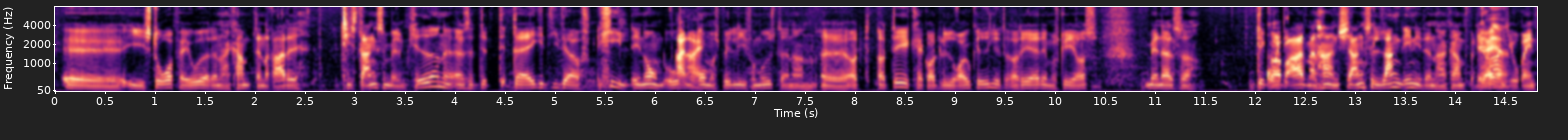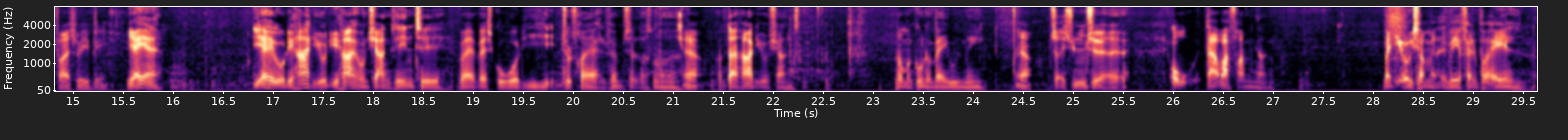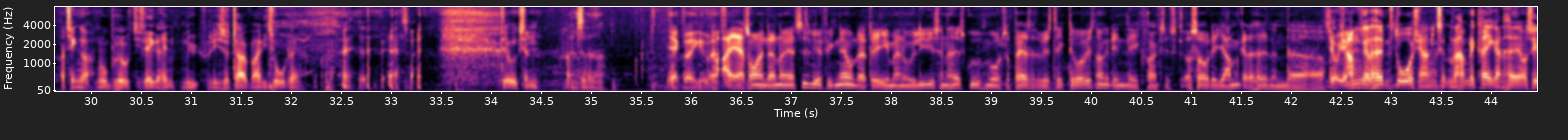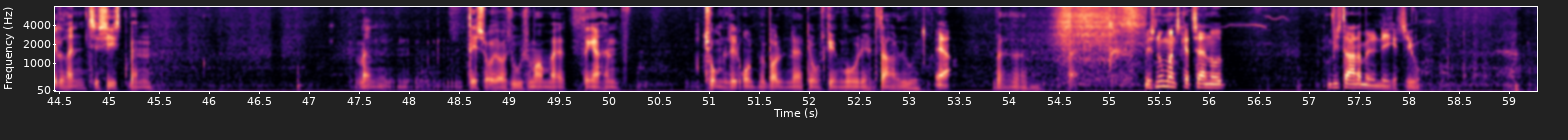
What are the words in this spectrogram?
øh, i store perioder af den her kamp den rette distance mellem kæderne. Altså, det, der er ikke de der helt enormt åbne rum at spille i for modstanderen. Øh, og, og det kan godt lyde røvkedeligt, og det er det måske også. Men altså, det gør bare, at man har en chance langt ind i den her kamp, for det ja, ja. har de jo rent faktisk VB. Ja, ja. Ja jo, det har de jo. De har jo en chance ind til, hvad, hvad scorer de? 2-93 eller sådan noget. Ja. Og der har de jo chancen, når man kun er bagud med en. Ja. Så jeg synes, øh, oh, der var fremgang. Men det er jo ikke så, man er ved at falde på halen og tænker, nu behøver de slet ikke at hente en ny, fordi så tager vi bare de to der. altså, det er jo ikke sådan, man sidder. Jeg gør ikke i hvert fald. Ej, jeg tror endda, når jeg tidligere fik nævnt, at Emanuelidis han havde skud på mål, så passer det vist ikke. Det var vist nok et indlæg, faktisk. Og så var det Jamka, der havde den der... Det var Jamka, der havde den store chance, men ham der grækeren havde også et eller andet til sidst, men... Men det så jo også ud som om, at dengang han tumlede lidt rundt med bolden der, det var måske en god idé, han startede ud. Ja. Men, øh, ja. Hvis nu man skal tage noget... Vi starter med det negative.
